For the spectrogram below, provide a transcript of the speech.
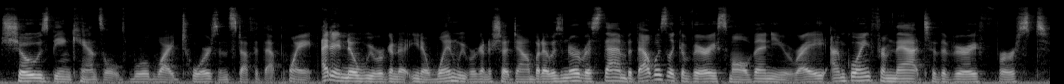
shows being canceled, worldwide tours and stuff at that point. I didn't know we were going to, you know, when we were going to shut down, but I was nervous then. But that was like a very small venue, right? I'm going from that to the very first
